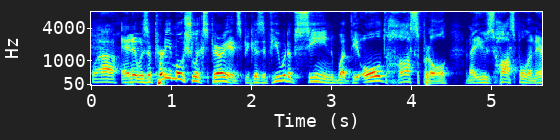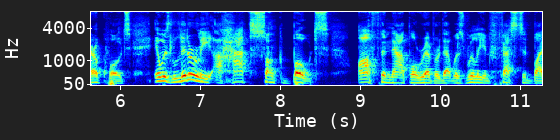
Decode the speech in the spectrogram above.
Wow. And it was a pretty emotional experience because if you would have seen what the old hospital, and I use hospital in air quotes, it was literally a half sunk boat off the Napo River that was really infested by,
